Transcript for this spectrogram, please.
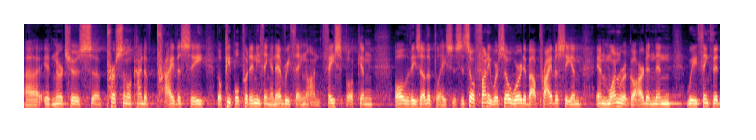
Uh, it nurtures uh, personal kind of privacy, though people put anything and everything on Facebook and all of these other places. It's so funny. We're so worried about privacy in, in one regard, and then we think that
